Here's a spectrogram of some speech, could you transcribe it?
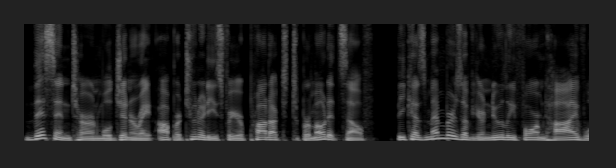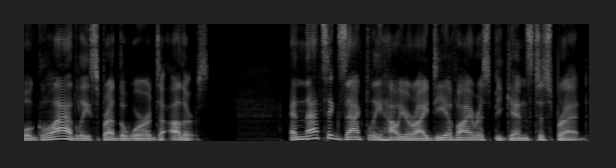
This in turn will generate opportunities for your product to promote itself because members of your newly formed hive will gladly spread the word to others. And that's exactly how your idea virus begins to spread.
